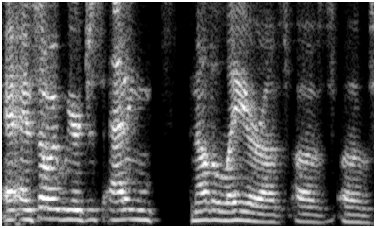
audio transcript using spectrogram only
And, and so we are just adding another layer of of of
